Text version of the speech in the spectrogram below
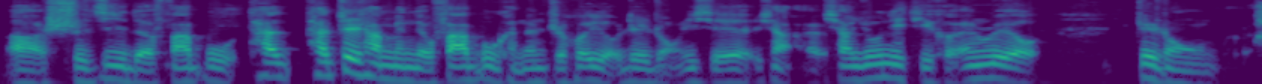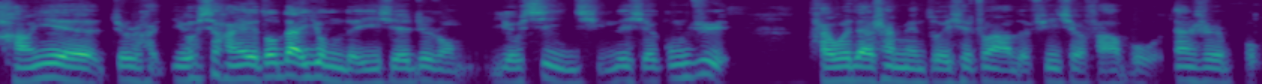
啊实际的发布。它它这上面的发布可能只会有这种一些像像 Unity 和 Unreal。这种行业就是游戏行业都在用的一些这种游戏引擎的一些工具，它会在上面做一些重要的 feature 发布，但是不，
